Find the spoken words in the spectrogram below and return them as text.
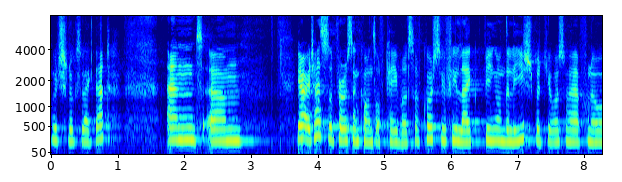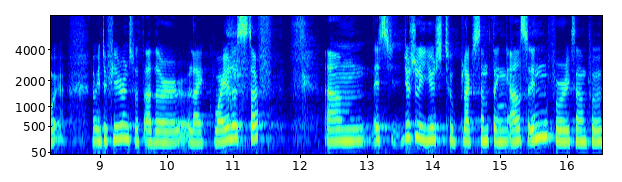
which looks like that. And um, yeah, it has the pros and cons of cables. Of course, you feel like being on the leash, but you also have no, no interference with other like wireless stuff. Um, it's usually used to plug something else in, for example,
